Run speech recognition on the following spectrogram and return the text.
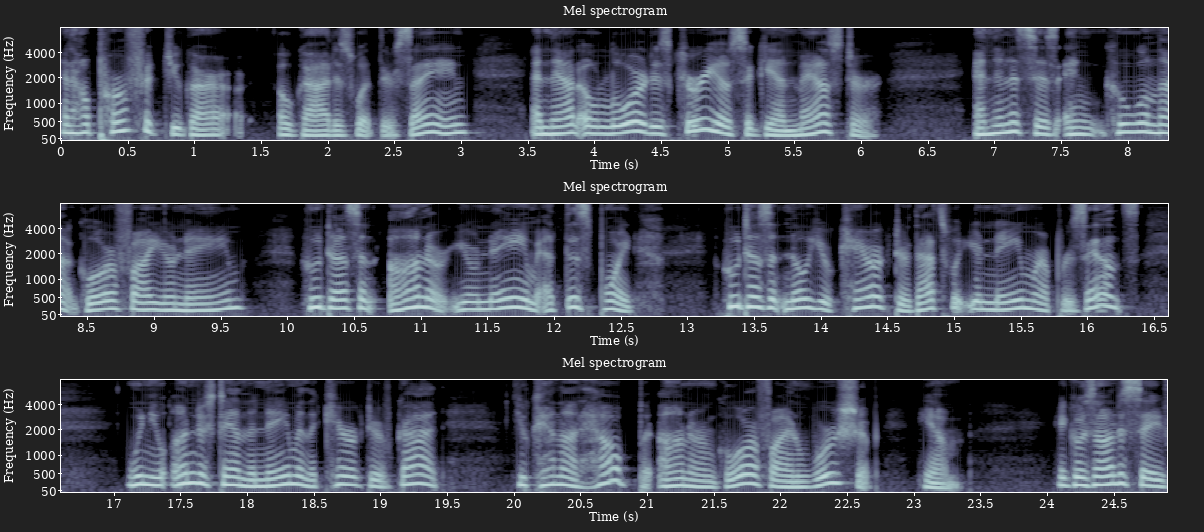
and how perfect you are, O God, is what they're saying. And that, O Lord, is Kurios again, Master. And then it says, And who will not glorify your name? Who doesn't honor your name at this point? Who doesn't know your character? That's what your name represents. When you understand the name and the character of God, you cannot help but honor and glorify and worship Him. It goes on to say,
